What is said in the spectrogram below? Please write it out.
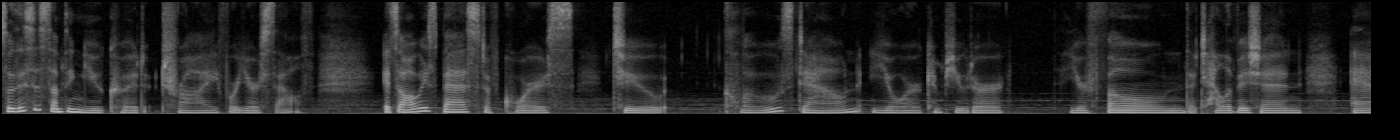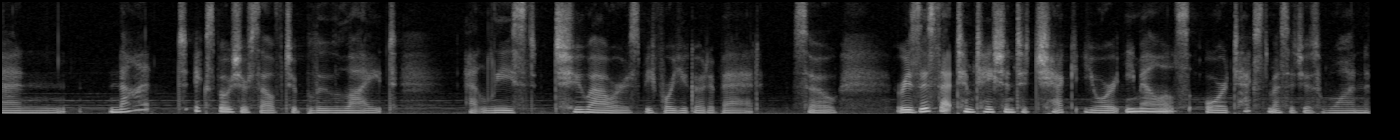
So, this is something you could try for yourself. It's always best, of course, to close down your computer, your phone, the television, and not expose yourself to blue light at least two hours before you go to bed. So resist that temptation to check your emails or text messages one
